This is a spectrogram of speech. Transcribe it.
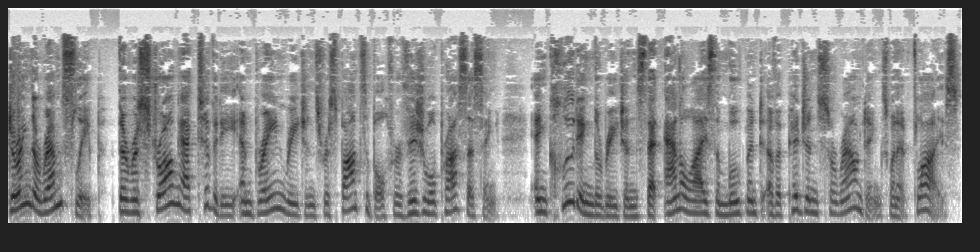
During the REM sleep, there is strong activity in brain regions responsible for visual processing, including the regions that analyze the movement of a pigeon's surroundings when it flies.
